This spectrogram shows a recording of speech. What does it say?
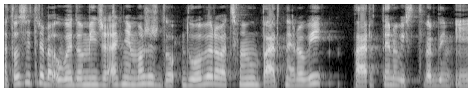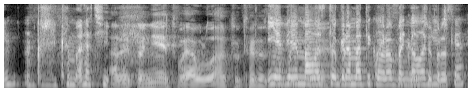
A to si treba uvedomiť, že ak nemôžeš dôverovať svojmu partnerovi, partnerovi s tvrdým i, akože kamaráti. Ale to nie je tvoja úloha tu teraz. Ja viem, ale s tou gramatikou robím niečo prosím.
